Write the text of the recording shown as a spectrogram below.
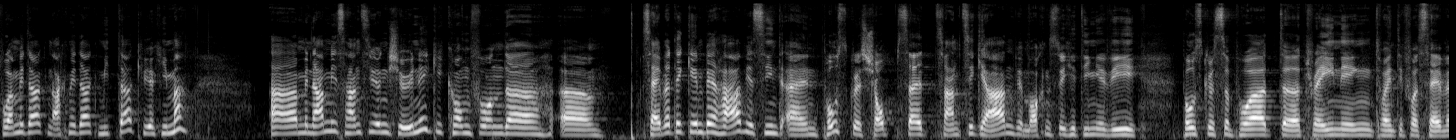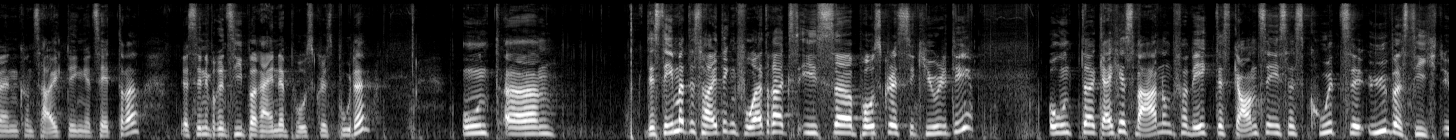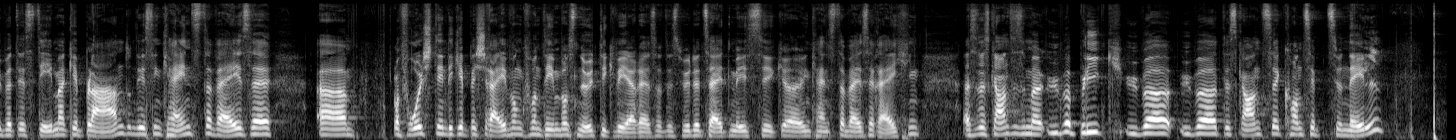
Vormittag, Nachmittag, Mittag, wie auch immer. Äh, mein Name ist Hans-Jürgen Schönig, ich komme von der äh, Cybertech GmbH. Wir sind ein Postgres-Shop seit 20 Jahren. Wir machen solche Dinge wie Postgres Support, äh, Training, 24-7, Consulting etc. Wir sind im Prinzip eine reine Postgres-Bude. Und ähm, das Thema des heutigen Vortrags ist äh, Postgres Security. Und äh, gleich als Warnung vorweg, das Ganze ist als kurze Übersicht über das Thema geplant und ist in keinster Weise äh, eine vollständige Beschreibung von dem, was nötig wäre. Also das würde zeitmäßig äh, in keinster Weise reichen. Also das Ganze ist einmal ein Überblick über, über das Ganze konzeptionell,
